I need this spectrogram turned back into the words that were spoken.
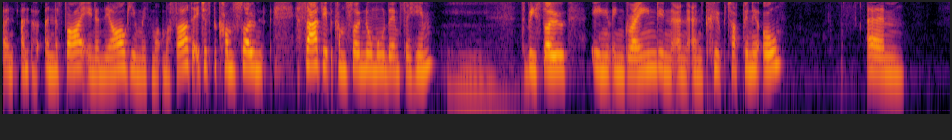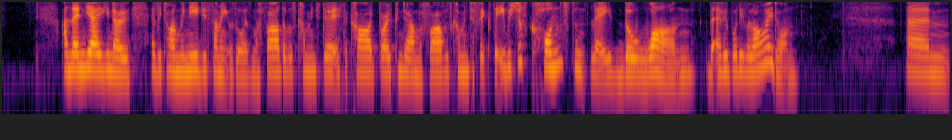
and and, and the fighting and the arguing with my, my father it just becomes so sadly it becomes so normal then for him to be so in, ingrained in and, and cooped up in it all. Um and then yeah you know every time we needed something it was always my father was coming to do it. If the car had broken down my father was coming to fix it. He was just constantly the one that everybody relied on um,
